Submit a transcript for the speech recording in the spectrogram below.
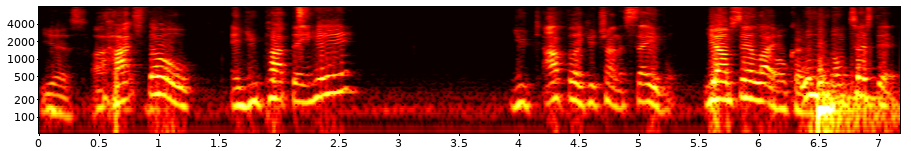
Yes. a hot stove, and you pop their hand, you I feel like you're trying to save them. You know what I'm saying? Like, Okay. ooh, don't touch that.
